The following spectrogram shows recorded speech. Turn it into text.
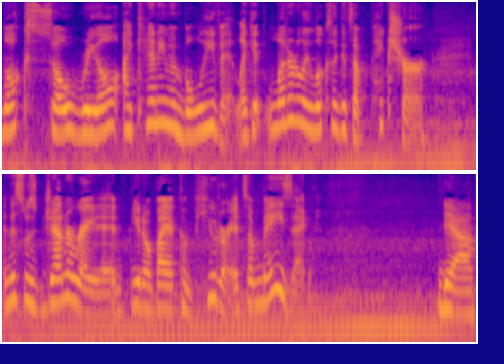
looks so real. I can't even believe it. Like it literally looks like it's a picture. And this was generated, you know, by a computer. It's amazing. Yeah.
